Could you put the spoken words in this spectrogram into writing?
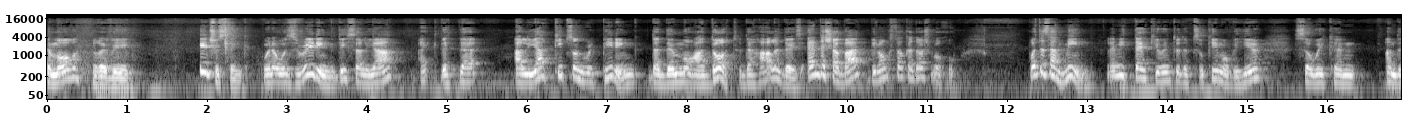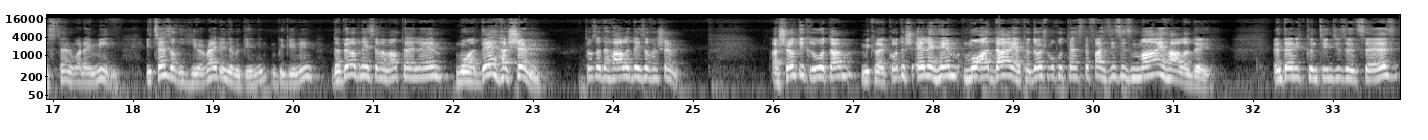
Temor Revi. Interesting. When I was reading this aliyah, I, the, the aliyah keeps on repeating that the Moadot, the holidays, and the Shabbat belongs to Kadosh Baruch Hu. What does that mean? Let me take you into the psukim over here so we can understand what I mean. It says over here, right in the beginning, beginning, Daber Moadeh Hashem. Those are the holidays of Hashem. אשר תקראו אותם מקראי קודש, אלה הם מועדיי. הקדוש ברוך הוא testifies, this is my holiday. And then it continues and says,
